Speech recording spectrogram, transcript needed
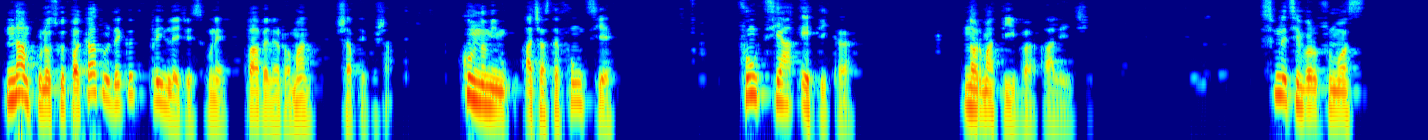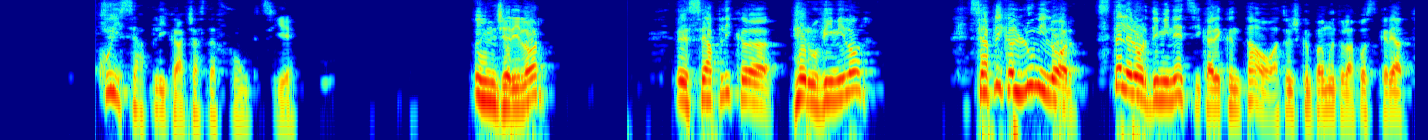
N-am cunoscut păcatul decât prin lege, spune Pavel în Roman 7 cu 7. Cum numim această funcție? Funcția etică, normativă a legii. Spuneți-mi, vă rog frumos, cui se aplică această funcție? Îngerilor? Se aplică heruvimilor? Se aplică lumilor, stelelor dimineții care cântau atunci când pământul a fost creat?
